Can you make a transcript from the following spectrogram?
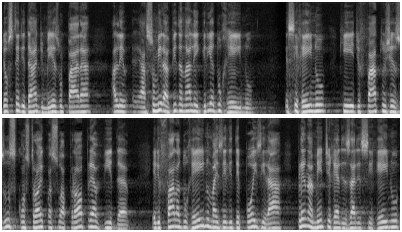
de austeridade mesmo para eh, assumir a vida na alegria do reino. Esse reino que de fato Jesus constrói com a sua própria vida. Ele fala do reino, mas ele depois irá plenamente realizar esse reino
